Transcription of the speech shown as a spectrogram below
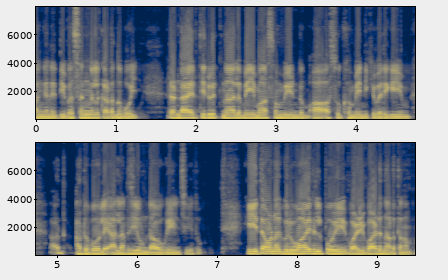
അങ്ങനെ ദിവസങ്ങൾ കടന്നുപോയി. രണ്ടായിരത്തി ഇരുപത്തിനാല് മെയ് മാസം വീണ്ടും ആ അസുഖം എനിക്ക് വരികയും അത് അതുപോലെ അലർജി ഉണ്ടാവുകയും ചെയ്തു. ഈ തവണ ഗുരുവായൂരിൽ പോയി വഴിപാട് നടത്തണം.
